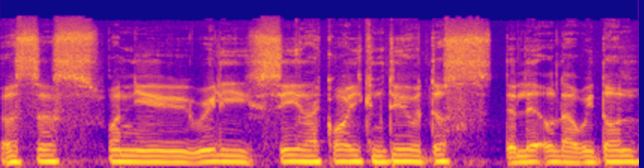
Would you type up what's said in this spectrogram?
it was just when you really see like what you can do with just the little that we've done.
